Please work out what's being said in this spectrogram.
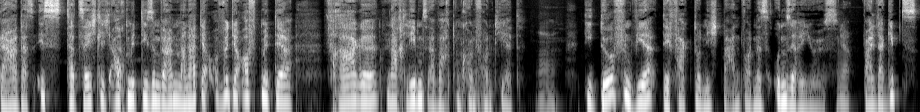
Ja, das ist tatsächlich auch mit diesem, man hat ja, wird ja oft mit der Frage nach Lebenserwartung konfrontiert. Mhm. Die dürfen wir de facto nicht beantworten. Das ist unseriös. Ja. Weil da gibt's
